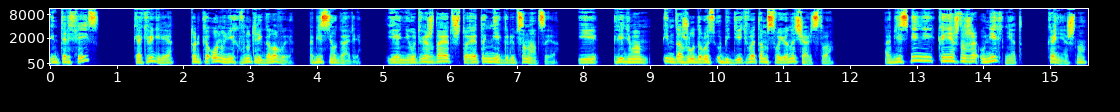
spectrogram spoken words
Интерфейс? Как в игре, только он у них внутри головы, объяснил Гарри. И они утверждают, что это не галлюцинация. И, видимо, им даже удалось убедить в этом свое начальство. Объяснений, конечно же, у них нет. Конечно,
